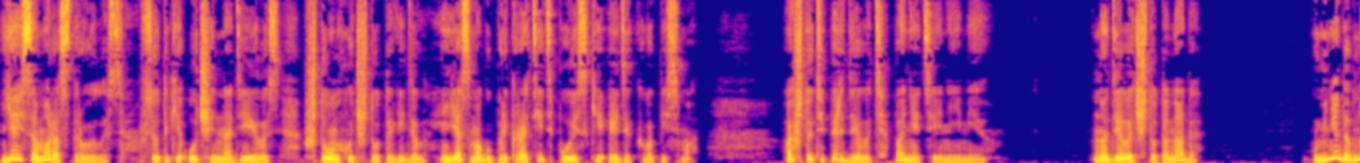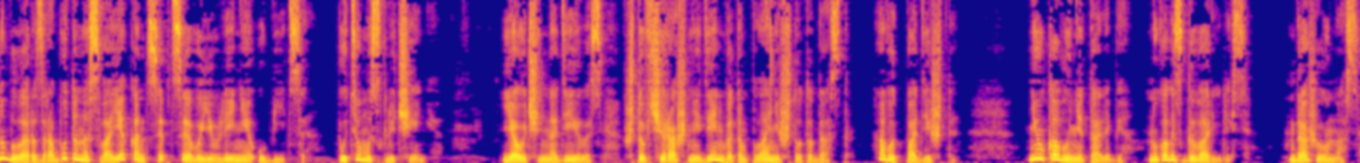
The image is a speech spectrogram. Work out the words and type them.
я и сама расстроилась. Все таки очень надеялась что он хоть что то видел и я смогу прекратить поиски эдикова письма. А что теперь делать понятия не имею. Но делать что то надо? У меня давно была разработана своя концепция выявления убийцы путем исключения. Я очень надеялась что вчерашний день в этом плане что то даст. А вот поди ж ты. Ни у кого нет алиби. Ну как сговорились? Даже у нас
